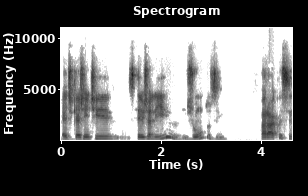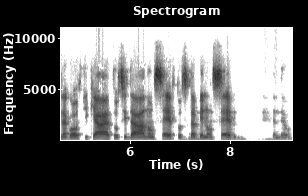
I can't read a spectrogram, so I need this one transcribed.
é de que a gente esteja ali juntos e parar com esse negócio de que ah, torcida A não serve, torcida B não serve, entendeu?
